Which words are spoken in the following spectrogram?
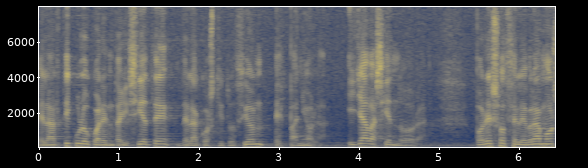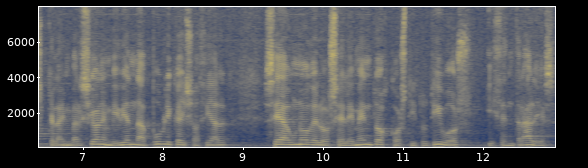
el artículo 47 de la Constitución española. Y ya va siendo hora. Por eso celebramos que la inversión en vivienda pública y social sea uno de los elementos constitutivos y centrales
